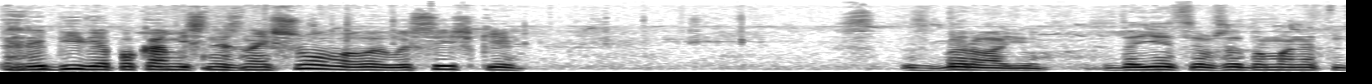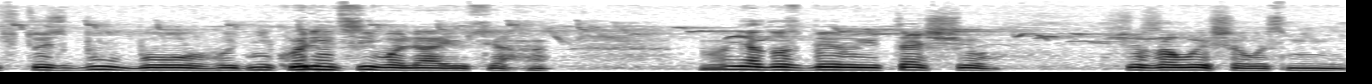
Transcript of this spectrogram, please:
Грибів я поки місць не знайшов, але лисички збираю. Здається, вже до мене тут хтось був, бо одні корінці валяються. Ну, я дозбирую те, що, що залишилось мені.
